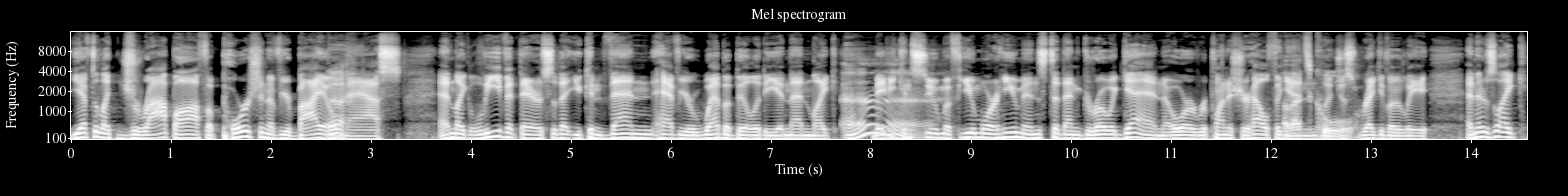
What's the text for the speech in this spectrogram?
you have to like drop off a portion of your biomass and like leave it there so that you can then have your web ability and then like maybe ah. consume a few more humans to then grow again or replenish your health oh, again that's like, cool. just regularly. And there's like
